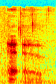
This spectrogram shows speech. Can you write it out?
Uh-oh.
